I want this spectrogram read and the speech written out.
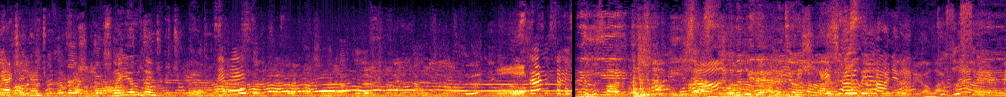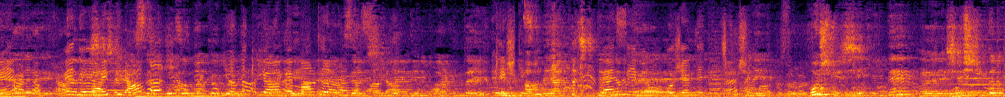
Gerçekten çok güzel. Bayıldım. Evet. İster misiniz? Geçen bir tane veriyorlar. Kuzu söğürme ve dövme pilav. Yanık yağ ve mantar aromasıyla. Keşke. Ben sevmiyorum. O jemde çıkmış. hoş bir şekilde e, şaşırdım.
